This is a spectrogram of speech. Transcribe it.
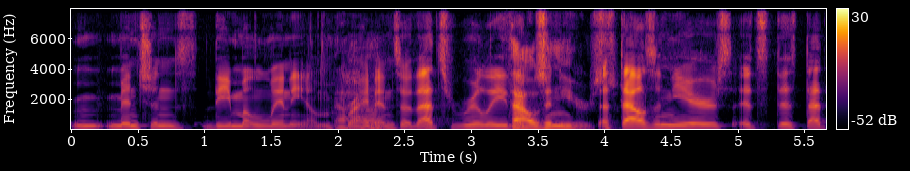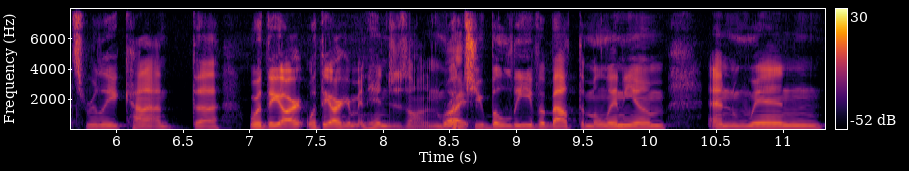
m- mentions the millennium, right? Uh-huh. And so that's really the- Thousand years. a thousand years. It's this. That's really kind of the where the what the argument hinges on, what Right. you believe about the millennium, and when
